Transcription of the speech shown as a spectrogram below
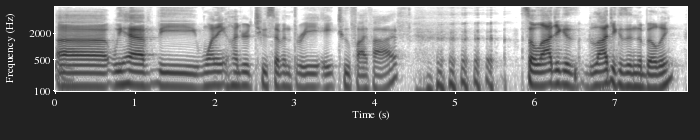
Uh, we have the 1 800 273 8255. So Logic is Logic is in the building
